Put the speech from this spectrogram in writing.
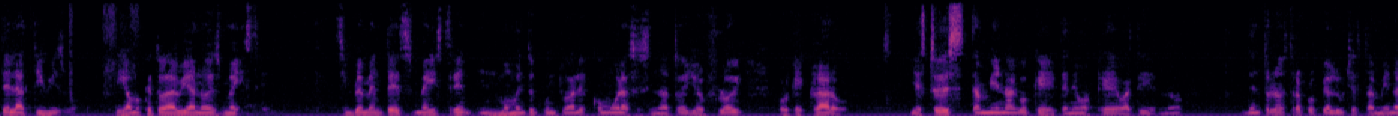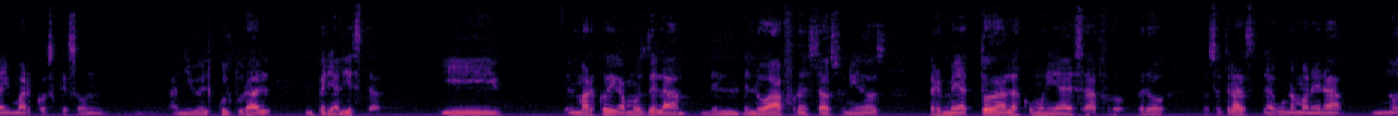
del activismo. Digamos que todavía no es mainstream. Simplemente es mainstream en momentos puntuales como el asesinato de George Floyd, porque claro, y esto es también algo que tenemos que debatir, ¿no? Dentro de nuestra propia lucha también hay marcos que son a nivel cultural imperialista. Y el marco, digamos, de, la, de, lo afro en Estados Unidos permea todas las comunidades afro, pero nosotras de alguna manera no,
